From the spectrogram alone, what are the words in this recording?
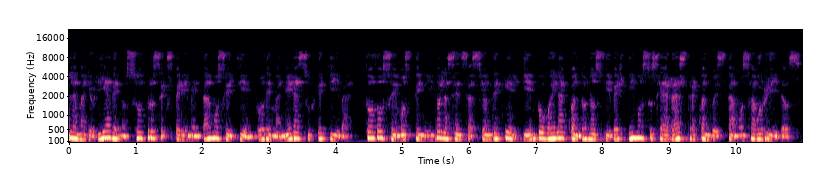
la mayoría de nosotros experimentamos el tiempo de manera subjetiva. Todos hemos tenido la sensación de que el tiempo vuela cuando nos divertimos o se arrastra cuando estamos aburridos.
